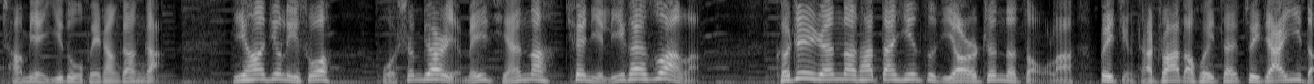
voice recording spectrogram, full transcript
场面一度非常尴尬。银行经理说：“我身边也没钱呢，劝你离开算了。”可这人呢，他担心自己要是真的走了，被警察抓到会在罪加一等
